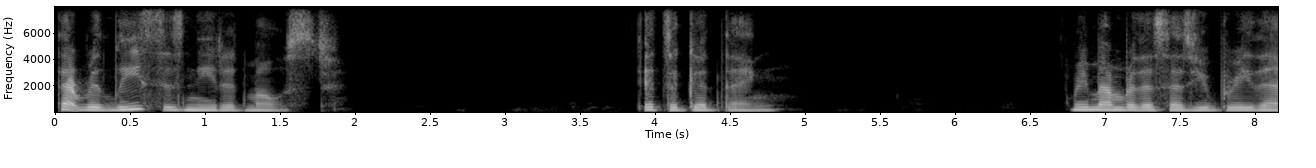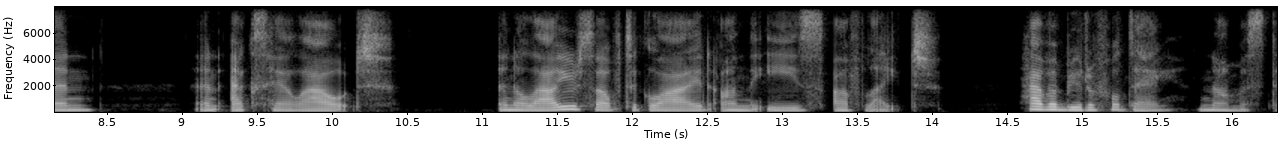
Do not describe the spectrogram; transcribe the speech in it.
that release is needed most. It's a good thing. Remember this as you breathe in and exhale out, and allow yourself to glide on the ease of light. Have a beautiful day. Namaste.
